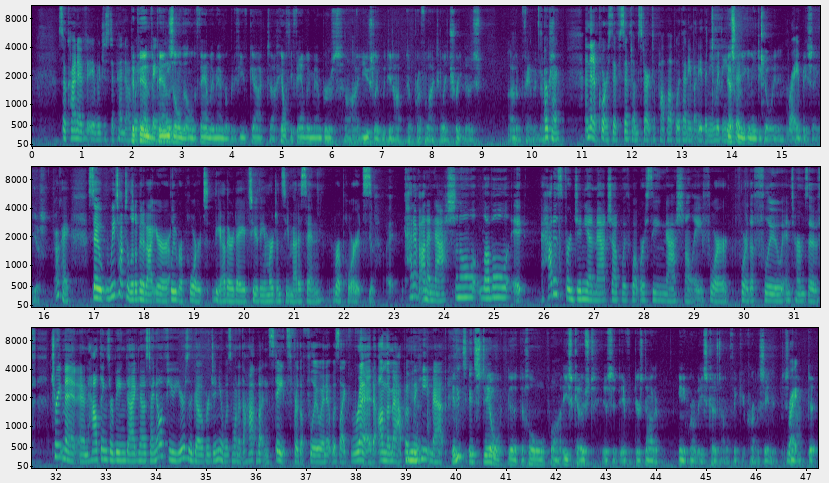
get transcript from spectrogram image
So kind of it would just depend on depend depends on the on the family member. But if you've got uh, healthy family members, uh, usually we do not uh, prophylactically treat those other family members. Okay. And then, of course, if symptoms start to pop up with anybody, then you would need That's to. when you can need to go in and, right. and be seen, yes. Okay. So we talked a little bit about your flu report the other day, to the emergency medicine reports. Yep. Kind of on a national level, it how does Virginia match up with what we're seeing nationally for for the flu in terms of treatment and how things are being diagnosed? I know a few years ago Virginia was one of the hot button states for the flu, and it was like red on the map of yeah. the heat map. And it's it's still the the whole uh, East Coast is if there's not a anywhere on the East Coast, I don't think you're currently seeing it. It's right. Not, the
